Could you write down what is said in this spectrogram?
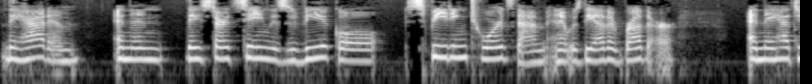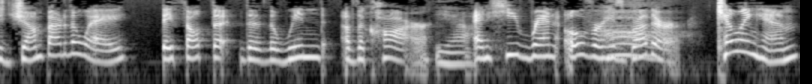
they had him, and then they start seeing this vehicle speeding towards them, and it was the other brother, and they had to jump out of the way. They felt the the, the wind of the car, Yeah. and he ran over his brother, killing him.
